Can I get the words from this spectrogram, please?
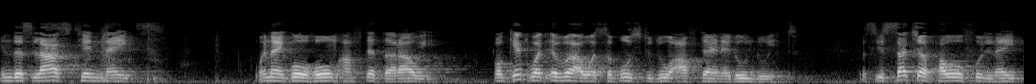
in this last ten nights, when I go home after Taraweeh, forget whatever I was supposed to do after and I don't do it. This is such a powerful night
